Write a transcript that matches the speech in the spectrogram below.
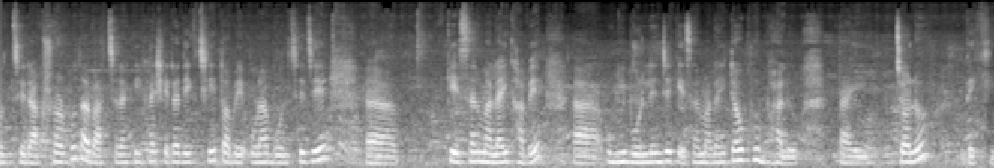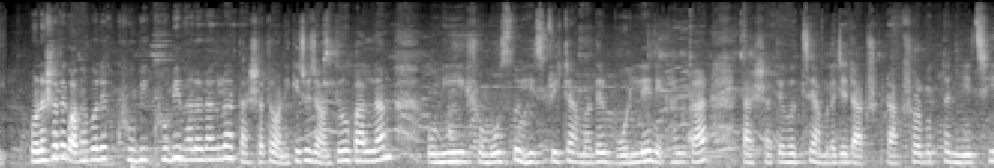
হচ্ছে ডাব শরবত, আর বাচ্চারা কী খায় সেটা দেখছি, তবে ওরা বলছে যে কেসার মালাই খাবে। উনি বললেন যে কেসার মালাইটাও খুব ভালো। তাই চলো দেখি। ওনার সাথে কথা বলে খুবই খুবই ভালো লাগল আর তার সাথে অনেক কিছু জানতেও পারলাম। উনি সমস্ত হিস্ট্রিটা আমাদের বললেন এখানকার। তার সাথে হচ্ছে আমরা যে ডাব ডাব শরবতটা নিয়েছি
